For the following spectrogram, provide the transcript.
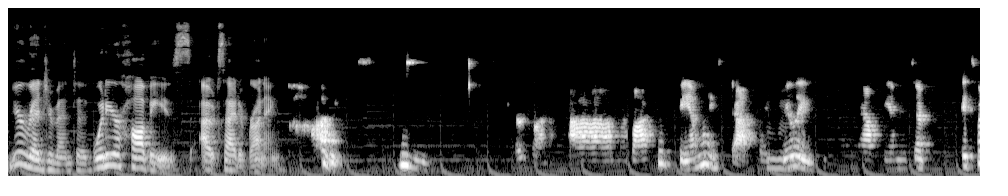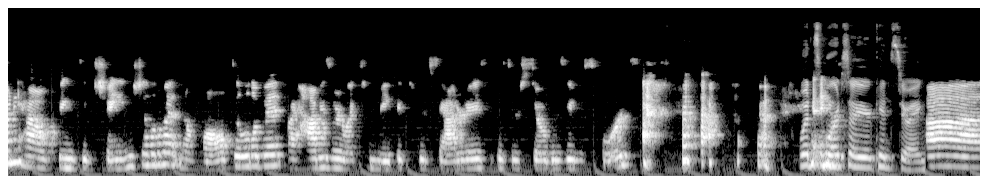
You're regimented. What are your hobbies outside of running? hobbies. Hmm. Um, lots of family stuff. Like Mhm. really, now family stuff. It's funny how things have changed a little bit and evolved a little bit. My hobbies are like to make it through Saturdays because they're so busy with sports. What sports are your kids doing? Uh,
